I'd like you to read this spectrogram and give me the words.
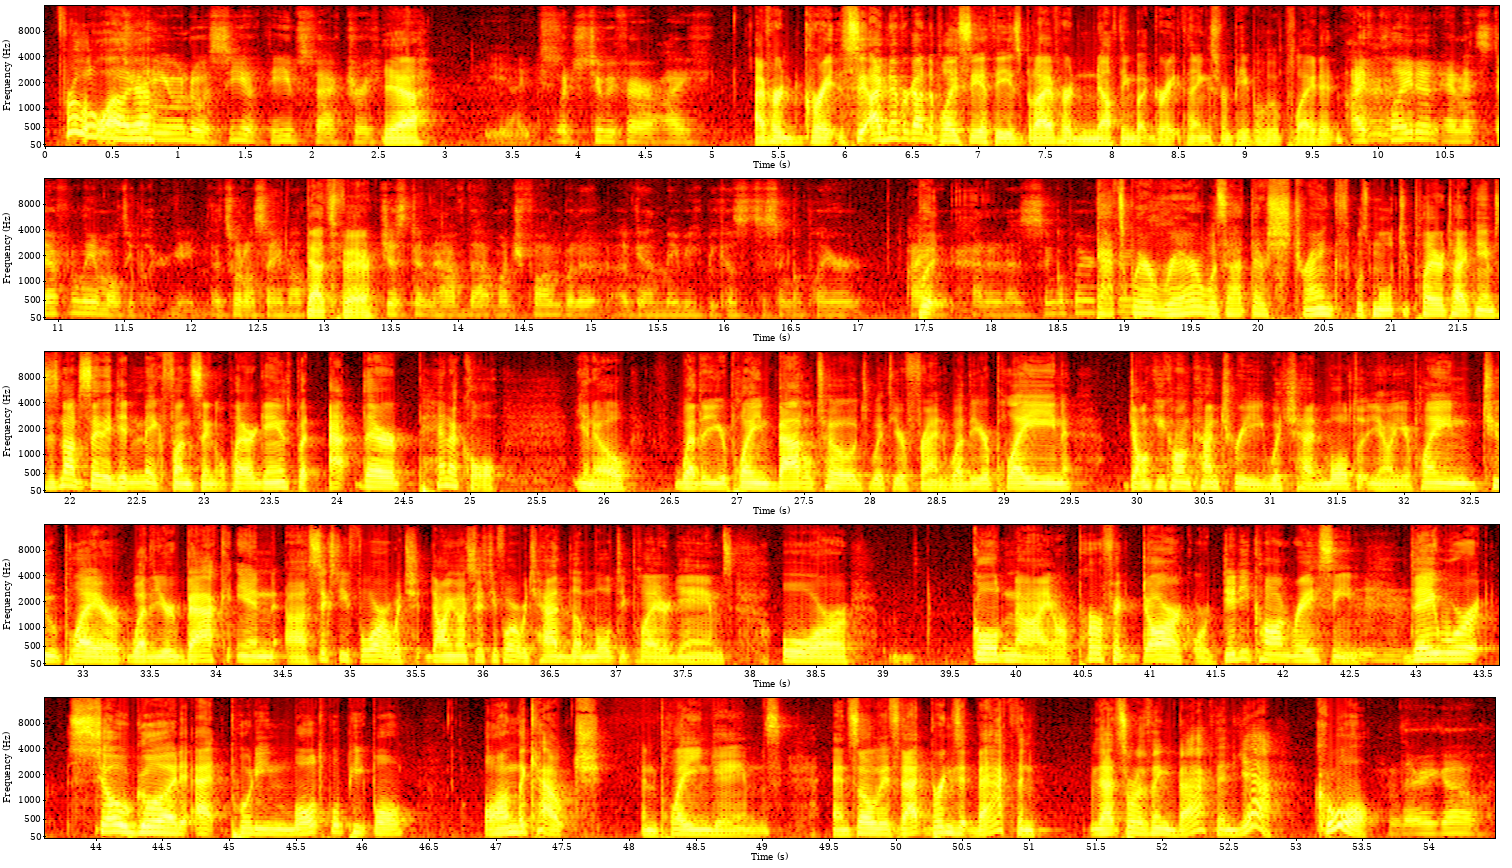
For a little while, Turning yeah. you into a Sea of Thieves factory. Yeah. Yikes. Which, to be fair, I I've heard great. See, I've never gotten to play Sea of Thieves, but I've heard nothing but great things from people who've played it. I've played it, and it's definitely a multiplayer game. That's what I'll say about That's that. That's fair. I just didn't have that much fun, but it, again, maybe because it's a single player. But I had it as a single player. That's experience. where Rare was at their strength was multiplayer type games. It's not to say they didn't make fun single player games, but at their pinnacle, you know, whether you're playing Battletoads with your friend, whether you're playing Donkey Kong Country, which had multi, you know, you're playing two player, whether you're back in uh, 64, which Donkey Kong 64, which had the multiplayer games, or GoldenEye or Perfect Dark or Diddy Kong Racing, they were so good at putting multiple people on the couch and playing games. And so if that brings it back, then that sort of thing back, then yeah, cool. There you go.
